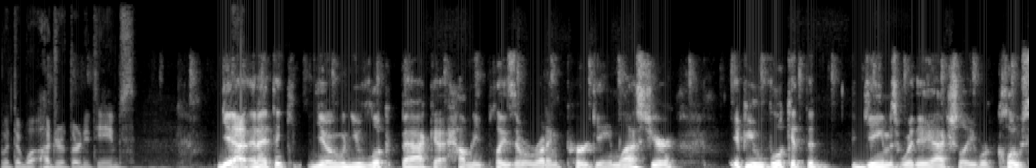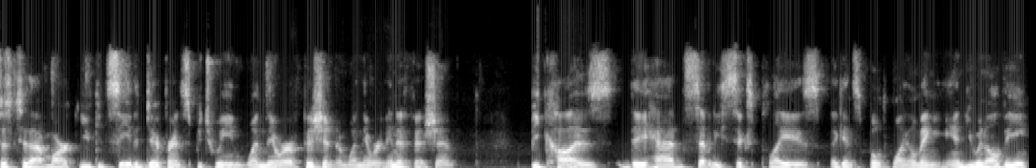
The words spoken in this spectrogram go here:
with the what 130 teams. Yeah, and I think you know when you look back at how many plays they were running per game last year, if you look at the games where they actually were closest to that mark, you could see the difference between when they were efficient and when they were inefficient. Because they had 76 plays against both Wyoming and UNLV,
